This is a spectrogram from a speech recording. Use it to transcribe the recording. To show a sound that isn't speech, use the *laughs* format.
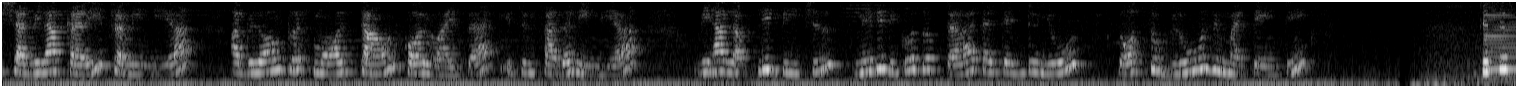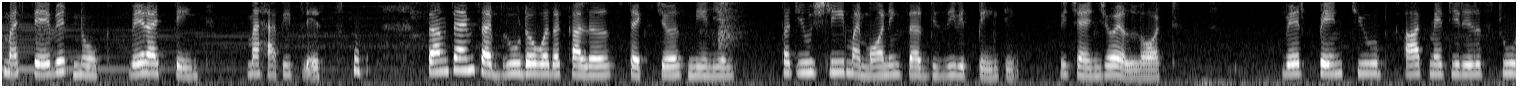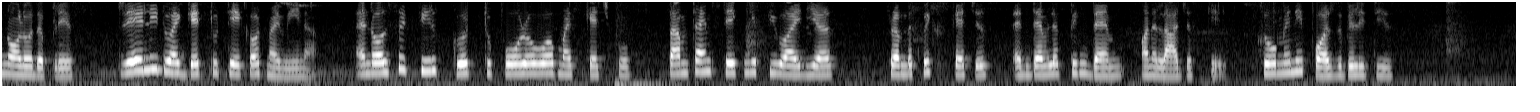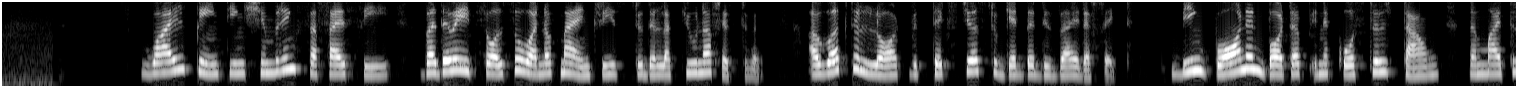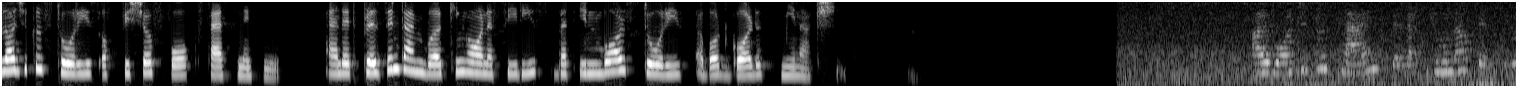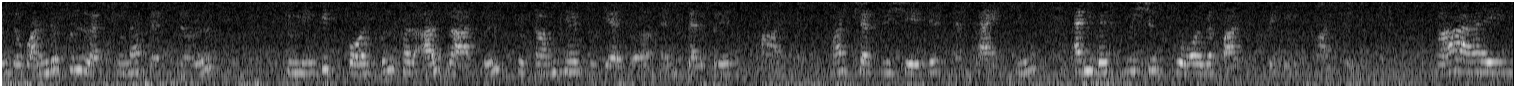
Sharmila Curry from India. I belong to a small town called Vizag. It's in southern India. We have lovely beaches. Maybe because of that I tend to use lots of blues in my paintings. This is my favorite nook where I paint, my happy place. *laughs* Sometimes I brood over the colors, textures, mediums, but usually my mornings are busy with painting, which I enjoy a lot where paint tubes, art materials strewn all over the place. Rarely do I get to take out my Veena. And also, it feels good to pore over my sketchbooks, sometimes taking a few ideas from the quick sketches and developing them on a larger scale. So many possibilities. While painting Shimmering Sapphire Sea, by the way, it's also one of my entries to the Lacuna Festival. I worked a lot with textures to get the desired effect. Being born and brought up in a coastal town, the mythological stories of fisher folk fascinate me. And at present, I'm working on a series that involves stories about goddess Meenakshi. I wanted to thank the Lacuna Festival, the wonderful Lacuna Festivals, to make it possible for us artists to come here together and celebrate art. Much appreciated and best wishes to all the participating artists. Bye.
